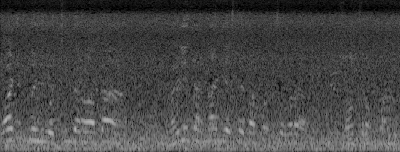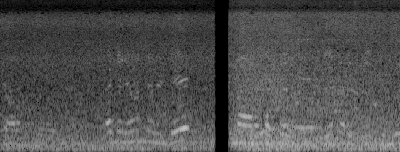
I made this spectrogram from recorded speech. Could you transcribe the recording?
వాటికి మళ్ళీ వచ్చిన తర్వాత మళ్ళీ ధర్నాలు చేస్తే తప్ప చివర సంవత్సరం పనులు ప్రారంభమైంది కానీ నేను ఏమంటానంటే నా ఆనకట్ట ఏ పరిస్థితి వచ్చింది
